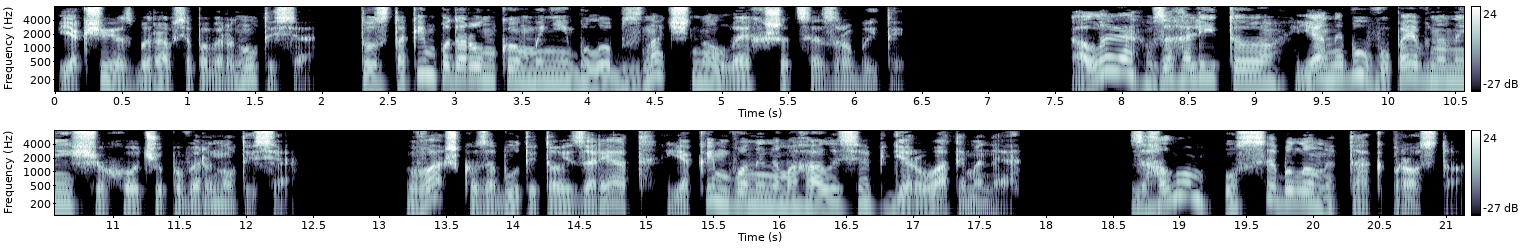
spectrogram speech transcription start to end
Якщо я збирався повернутися, то з таким подарунком мені було б значно легше це зробити. Але взагалі-то я не був упевнений, що хочу повернутися. Важко забути той заряд, яким вони намагалися підірвати мене. Загалом усе було не так просто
